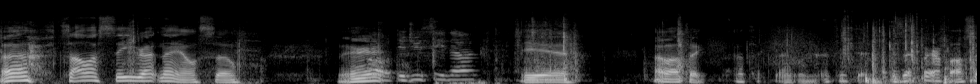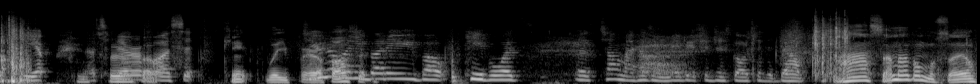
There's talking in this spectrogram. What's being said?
Uh, it's all I see right now, so. There. Oh, did you see those? Yeah. Oh, I'll take, I'll take that one. I think that, is that Farrah Fawcett? Yep. That's Farrah Farrah Fawcett. Fawcett. Can't leave Do Farrah you know Fawcett. anybody about keyboards? I was telling my husband maybe it should just go to the dump. Ah, some of them will sell.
